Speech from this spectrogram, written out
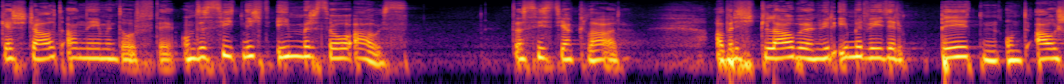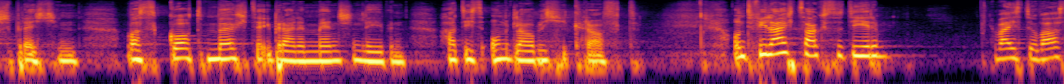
Gestalt annehmen durfte. Und es sieht nicht immer so aus. Das ist ja klar. Aber ich glaube, wenn wir immer wieder beten und aussprechen, was Gott möchte über einem Menschenleben, hat dies unglaubliche Kraft. Und vielleicht sagst du dir, weißt du was?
